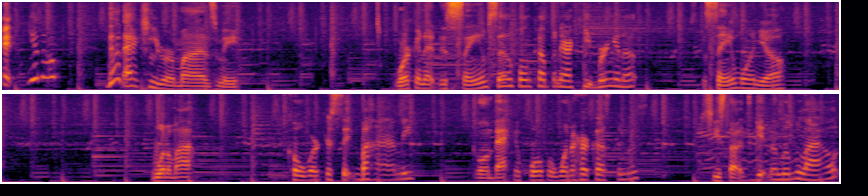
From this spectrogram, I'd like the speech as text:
And you know, that actually reminds me working at this same cell phone company I keep bringing up. It's the same one, y'all. One of my co-workers sitting behind me going back and forth with one of her customers. She starts getting a little loud.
